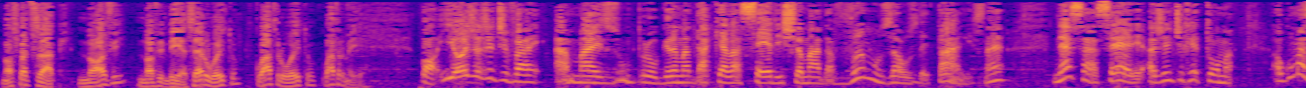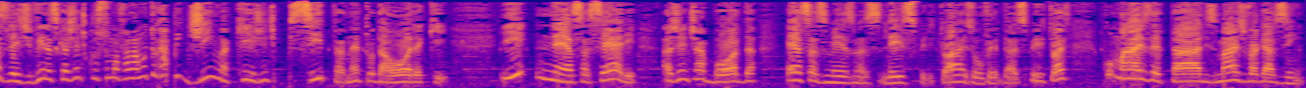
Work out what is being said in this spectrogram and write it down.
nosso WhatsApp, 99608-4846. Bom, e hoje a gente vai a mais um programa daquela série chamada Vamos aos Detalhes, né? Nessa série, a gente retoma algumas leis divinas que a gente costuma falar muito rapidinho aqui, a gente cita, né, toda hora aqui. E nessa série, a gente aborda essas mesmas leis espirituais ou verdades espirituais com mais detalhes, mais devagarzinho.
